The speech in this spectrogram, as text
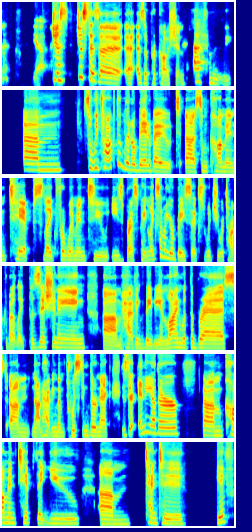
Yeah. Just just as a, a as a precaution. Absolutely. Um so we talked a little bit about uh, some common tips, like for women to ease breast pain, like some of your basics, which you were talking about, like positioning, um, having the baby in line with the breast, um, not having them twisting their neck. Is there any other um, common tip that you um, tend to give?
